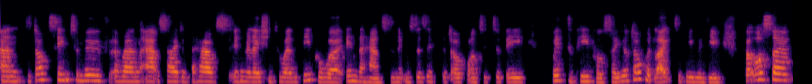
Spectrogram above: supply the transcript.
and the dog seemed to move around the outside of the house in relation to where the people were in the house. And it was as if the dog wanted to be with the people. So your dog would like to be with you. But also,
